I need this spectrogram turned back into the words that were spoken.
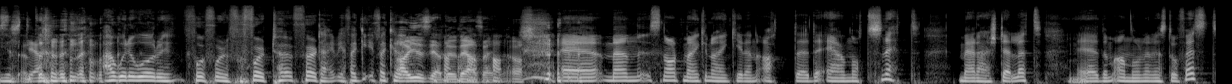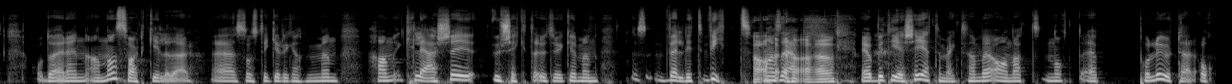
Just president. det. I would have voted for, for, for, for third time if I, if I could. ja, just det. Det är det han säger. Ja. Eh, men snart märker den här killen att eh, det är något snett med det här stället. Mm. Eh, de anordnar en stor fest och då är det en annan svart kille där eh, som sticker ut. Men han klär sig, ursäkta uttrycket, men väldigt vitt kan man säga. Eh, Och beter sig jättemärkligt. Han börjar ana att något är på lurt här och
